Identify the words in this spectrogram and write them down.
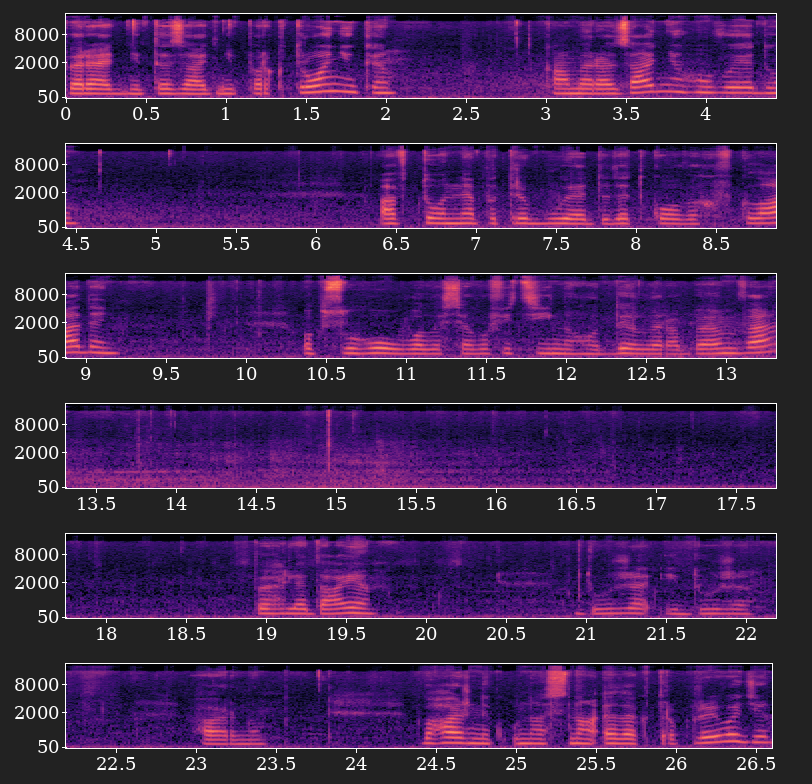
Передні та задні парктроніки, камера заднього виду. Авто не потребує додаткових вкладень. Обслуговувалося в офіційного дилера BMW. Виглядає дуже і дуже гарно. Багажник у нас на електроприводі.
